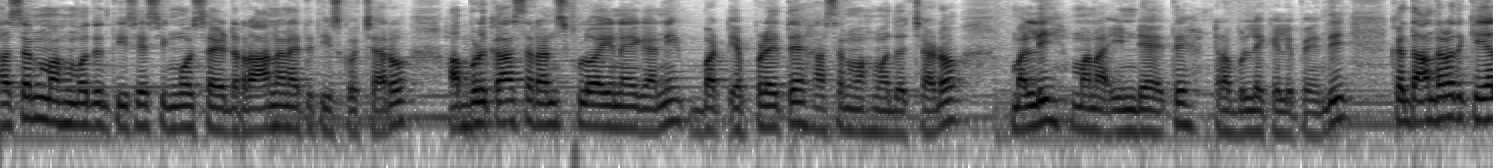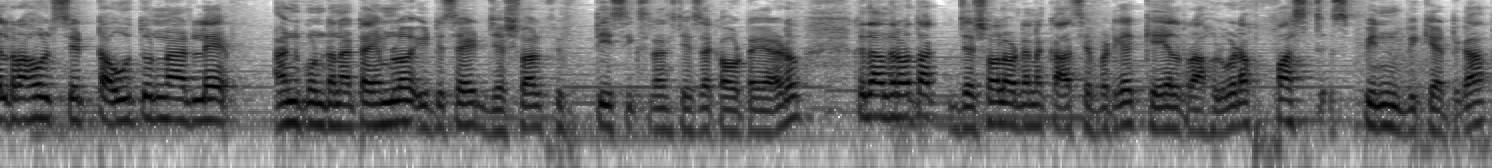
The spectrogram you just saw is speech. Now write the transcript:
హసన్ మహమ్మద్ని తీసేసి ఇంకో సైడ్ రానని అయితే తీసుకొచ్చారు. అప్పుడు కాస్త రన్స్ ఫ్లో అయినాయి కానీ బట్ ఎప్పుడైతే హసన్ మహమ్మద్ వచ్చాడో మళ్ళీ మన ఇండియా అయితే ట్రబుల్లోకి వెళ్ళిపోయింది. ఇక దాని తర్వాత కేఎల్ రాహుల్ సెట్ అవుతున్నాడులే అనుకుంటున్న టైంలో ఇటు side Jaiswal fifty six runs చేసాక అవుట్ అయ్యాడు. దాని తర్వాత జస్వాల్ అవుట్ అయిన కాసేపటిగా కేఎల్ రాహుల్ కూడా ఫస్ట్ స్పిన్ వికెట్గా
